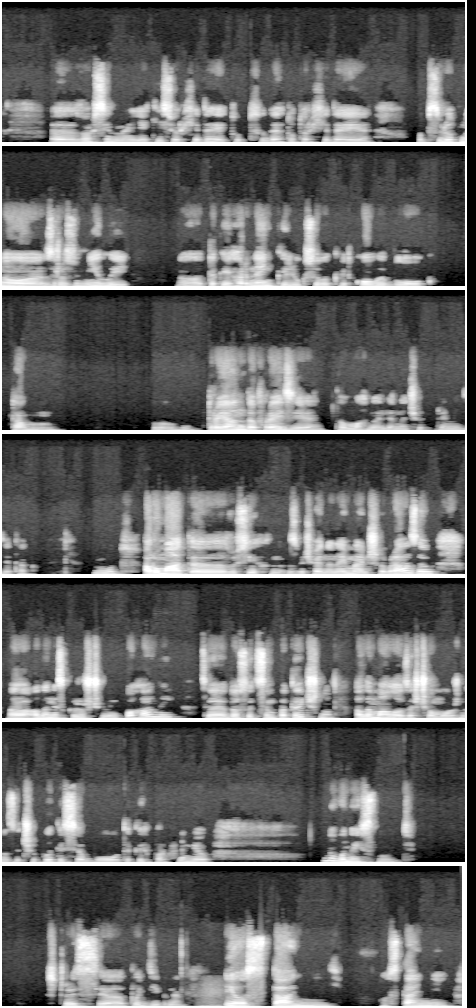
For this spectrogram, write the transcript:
Е, зовсім якісь орхідеї тут, де тут орхідеї. Абсолютно зрозумілий, е, такий гарненький люксовий квітковий блок. Там троянда, фрезія та магнолія, наче в піраміді, так? Ну, от. Аромат е, з усіх, звичайно, найменше вразив, але не скажу, що він поганий. Це досить симпатично, але мало за що можна зачепитися, бо таких парфумів ну, вони існують. Щось е, подібне. І останній, останній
